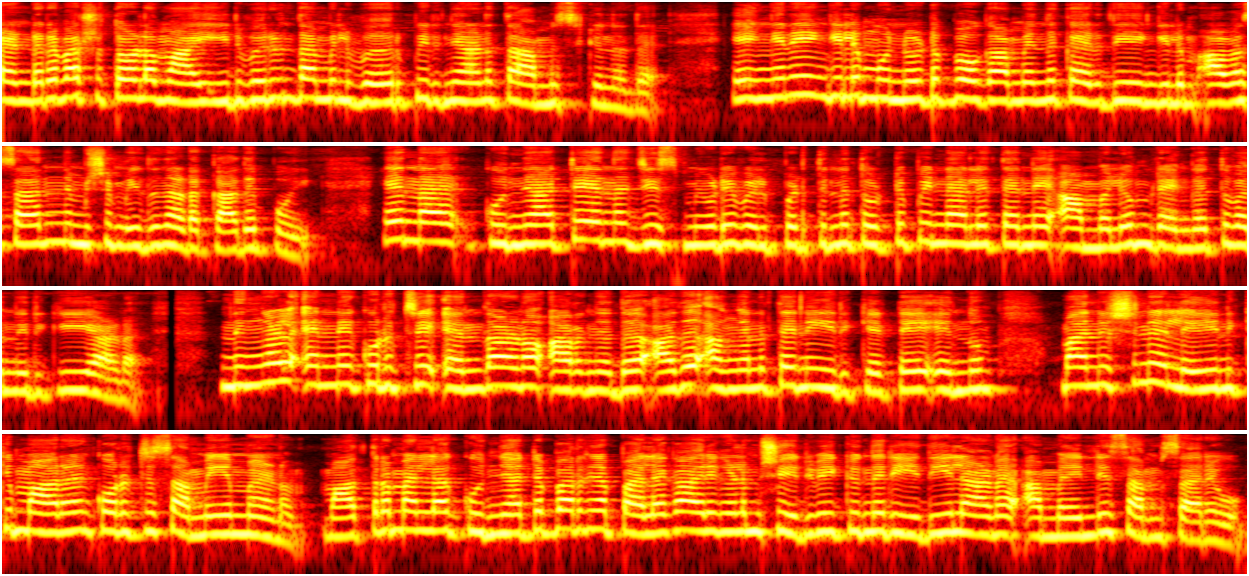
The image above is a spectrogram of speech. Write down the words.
രണ്ടര വർഷത്തോളമായി ഇരുവരും തമ്മിൽ വേർപിരിഞ്ഞാണ് താമസിക്കുന്നത്. എങ്ങനെയെങ്കിലും മുന്നോട്ട് പോകാമെന്ന് കരുതിയെങ്കിലും അവസാന നിമിഷം ഇത് നടക്കാതെ പോയി. എന്നാൽ കുഞ്ഞാറ്റ എന്ന ജിസ്മിയുടെ വെളിപ്പെടുത്തിന് തൊട്ടു പിന്നാലെ തന്നെ അമലും രംഗത്ത് വന്നിരിക്കുകയാണ്. നിങ്ങൾ എന്നെക്കുറിച്ച് എന്താണോ അറിഞ്ഞത് അത് അങ്ങനെ തന്നെ ഇരിക്കട്ടെ എന്നും മനുഷ്യനല്ലേ എനിക്ക് മാറാൻ കുറച്ച് സമയം വേണം. മാത്രമല്ല കുഞ്ഞാറ്റ പറഞ്ഞ പല കാര്യങ്ങളും ശരിവെക്കുന്ന രീതിയിലാണ് അമലിന്റെ സംസാരവും.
